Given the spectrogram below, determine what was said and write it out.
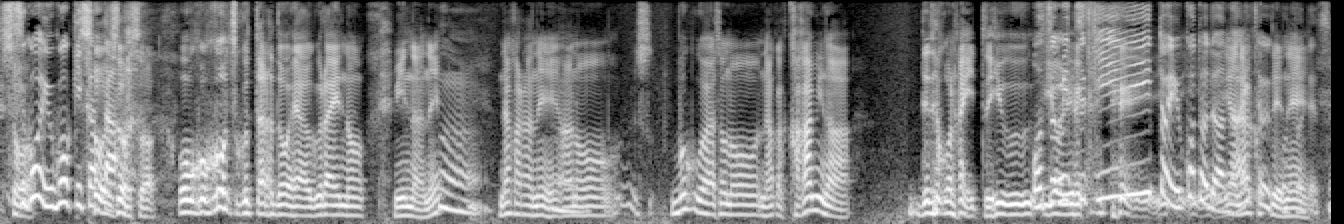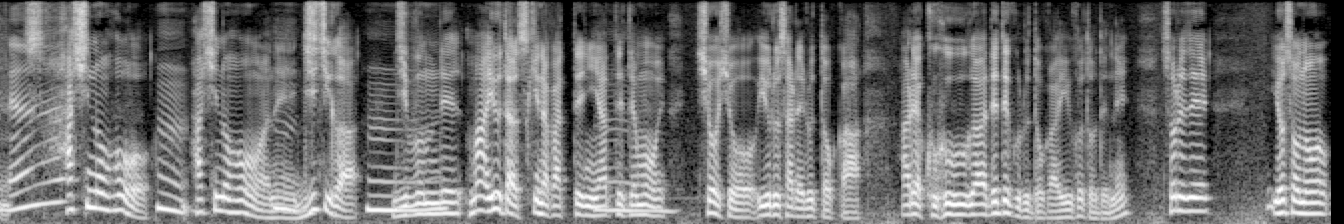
すごい動き方。そうそうそう。王国を作ったらどうやぐらいのみんなね、うん、だからね、うん、あの僕はそのなんか鏡が出てこないというお墨付きということではないということですね。橋の方、うん、橋の方はね、自治が自分で、まあ言うたら好きな勝手にやってても少々許されるとかあるいは工夫が出てくるとかいうことでね。それでよその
